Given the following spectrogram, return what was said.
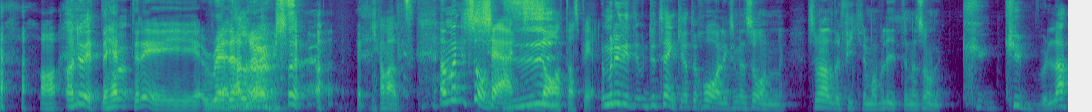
Ja, Ja du vet. det hette det i Red, Red Alert. alert. Ett gammalt Ja men sånt. kärt dataspel. Ja, men du, vet, du tänker att du har liksom en sån, som man aldrig fick när man var liten, en sån ku- kula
